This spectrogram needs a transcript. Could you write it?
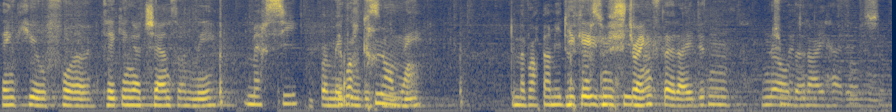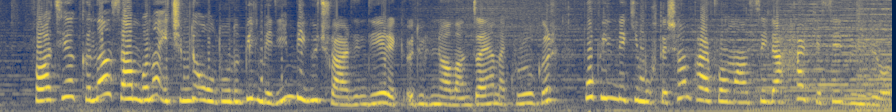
Thank you for taking a chance on me. Merci d'avoir cru en moi, de m'avoir permis de You faire gave ce me film. strength that I didn't know that I had in me. Fatih Akın'a sen bana içimde olduğunu bilmediğim bir güç verdin diyerek ödülünü alan Diana Kruger bu filmdeki muhteşem performansıyla herkesi büyülüyor.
